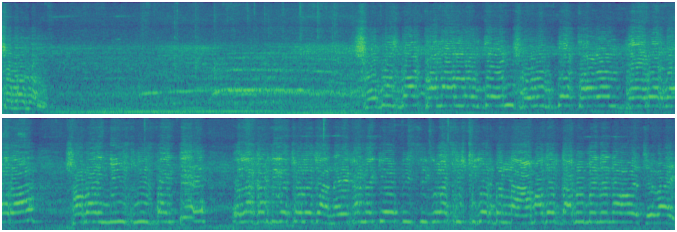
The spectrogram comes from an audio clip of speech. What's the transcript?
চলে যান। সবুজবাগ থানার লোকজন সবুজবাগ থানার সবাই নিজ নিজ দায়িত্বে এলাকার দিকে চলে যান। এখানে কেউ বিশৃঙ্খলা সৃষ্টি করবেন না। আমাদের দাবি মেনে নেওয়া হয়েছে ভাই।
